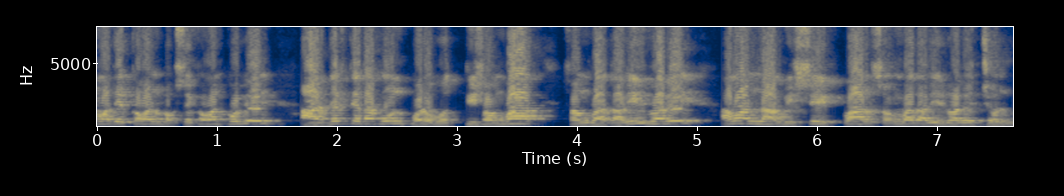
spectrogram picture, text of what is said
আমাদের কমেন্ট বক্সে কমেন্ট করবেন। আর দেখতে থাকুন পরবর্তী সংবাদ সংবাদ আবির্ভাবে। আমার নাম বিশ্বজিৎ পাল, সংবাদ আবির্ভাবের জন্য।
